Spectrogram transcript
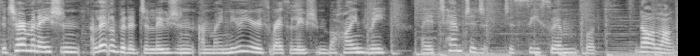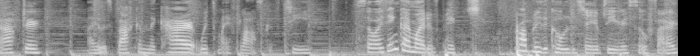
Determination, a little bit of delusion, and my New Year's resolution behind me, I attempted to sea swim, but not long after, I was back in the car with my flask of tea. So I think I might have picked probably the coldest day of the year so far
